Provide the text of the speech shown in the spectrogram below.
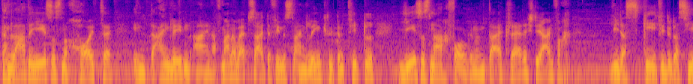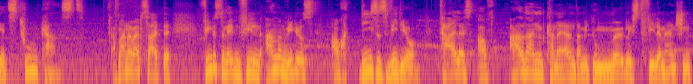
Dann lade Jesus noch heute in dein Leben ein. Auf meiner Webseite findest du einen Link mit dem Titel Jesus nachfolgen. Und da erkläre ich dir einfach, wie das geht, wie du das jetzt tun kannst. Auf meiner Webseite findest du neben vielen anderen Videos auch dieses Video. Teile es auf all deinen Kanälen, damit du möglichst viele Menschen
